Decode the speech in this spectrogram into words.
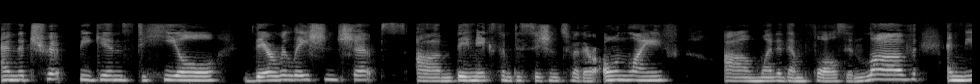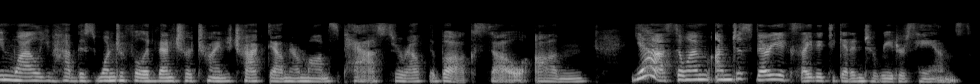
and the trip begins to heal their relationships. Um, they make some decisions for their own life. Um, one of them falls in love. And meanwhile, you have this wonderful adventure trying to track down their mom's past throughout the book. So, um, yeah, so I'm, I'm just very excited to get into readers' hands.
